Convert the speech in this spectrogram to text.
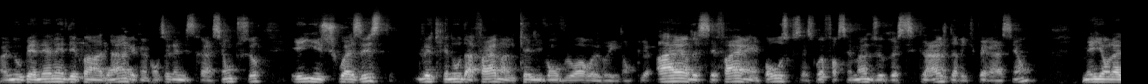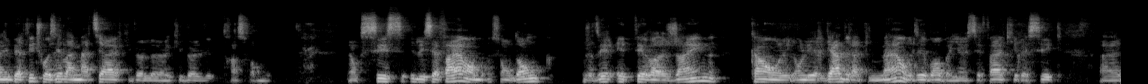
un OBNL indépendant avec un conseil d'administration, tout ça, et ils choisissent le créneau d'affaires dans lequel ils vont vouloir œuvrer. Donc, le R de CFR impose que ce soit forcément du recyclage, de la récupération, mais ils ont la liberté de choisir la matière qu'ils veulent, qu'ils veulent transformer. Donc, les CFR sont donc, je veux dire, hétérogènes quand on, les regarde rapidement, on va dire, bon, ben, il y a un CFR qui recycle euh,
